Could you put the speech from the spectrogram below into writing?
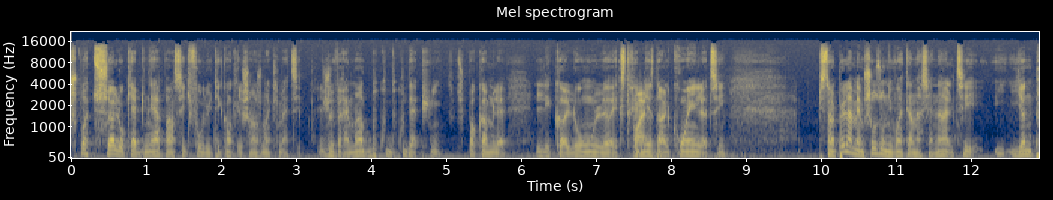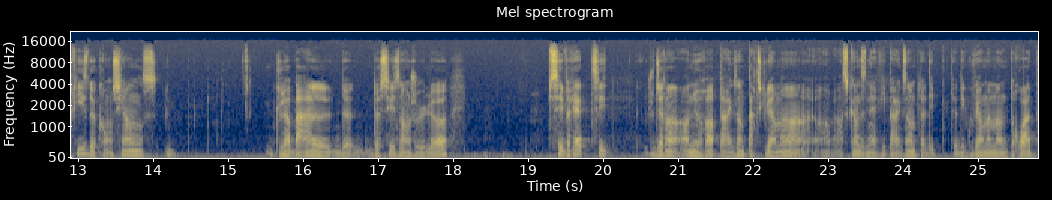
suis pas tout seul au cabinet à penser qu'il faut lutter contre les changements climatiques. J'ai vraiment beaucoup, beaucoup d'appui. Je suis pas comme l'écolo, là, extrémiste dans le coin, là, tu sais. C'est un peu la même chose au niveau international. Il y a une prise de conscience globale de, de ces enjeux-là. C'est vrai, tu sais, je veux dire, en, en Europe, par exemple, particulièrement en, en Scandinavie, par exemple, tu as, des t'as des gouvernements de droite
